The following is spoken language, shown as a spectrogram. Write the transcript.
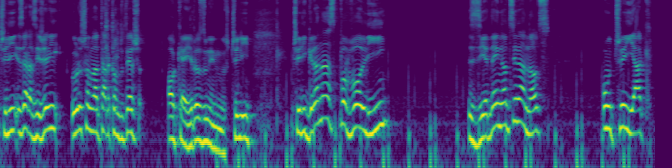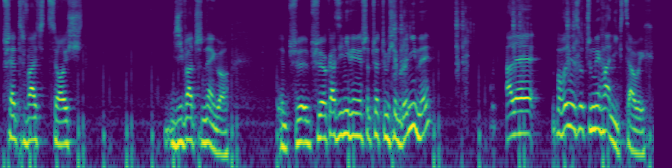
Czyli zaraz, jeżeli ruszam latarką, to też... Okej, rozumiem już, czyli... Czyli gra nas powoli z jednej nocy na noc uczy jak przetrwać coś dziwacznego. Przy, przy okazji nie wiem jeszcze przed czym się bronimy, ale powoli nas uczy mechanik całych.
